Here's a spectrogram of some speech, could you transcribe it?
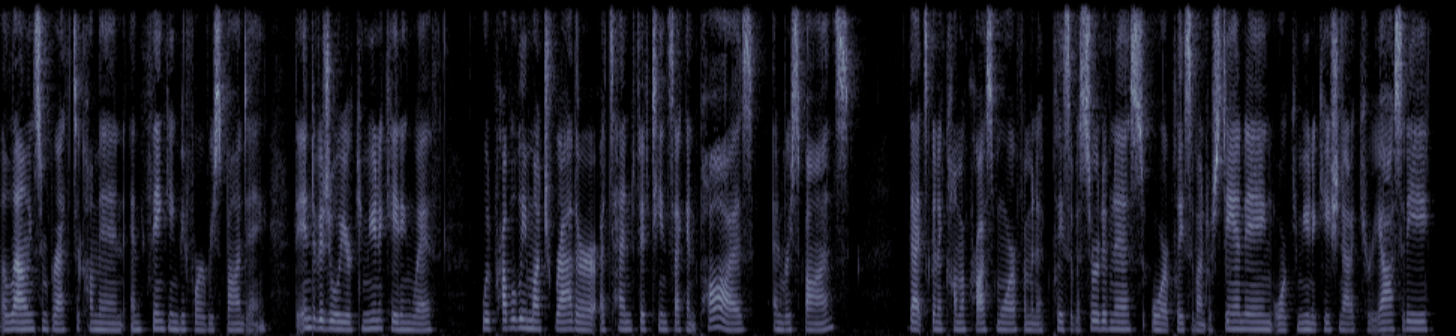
allowing some breath to come in and thinking before responding. The individual you're communicating with would probably much rather a 10 15 second pause and response that's going to come across more from a place of assertiveness or a place of understanding or communication out of curiosity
